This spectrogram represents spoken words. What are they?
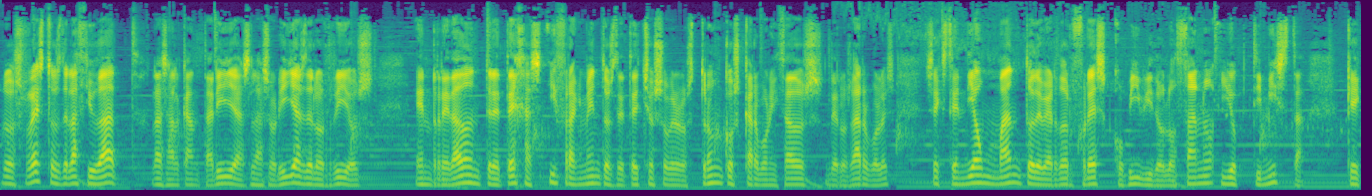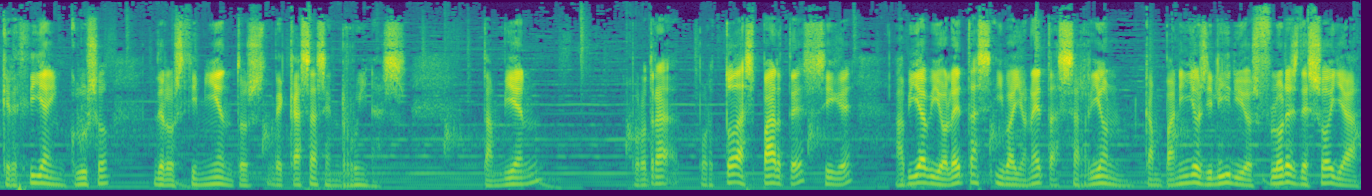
los restos de la ciudad, las alcantarillas, las orillas de los ríos, enredado entre tejas y fragmentos de techo sobre los troncos carbonizados de los árboles, se extendía un manto de verdor fresco, vívido, lozano y optimista, que crecía incluso de los cimientos de casas en ruinas. También, por otra, por todas partes, sigue, había violetas y bayonetas, sarrión, campanillos y lirios, flores de soya,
